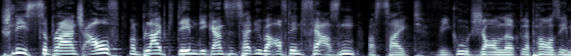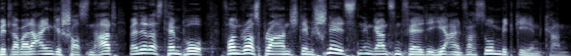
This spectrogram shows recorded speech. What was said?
schließt zu Branch Branch auf und bleibt dem die ganze Zeit über auf den Fersen, was zeigt, wie gut Jean-Luc Le Pen sich mittlerweile eingeschossen hat, wenn er das Tempo von Ross Branch, dem schnellsten im ganzen Felde, hier einfach so mitgehen kann.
